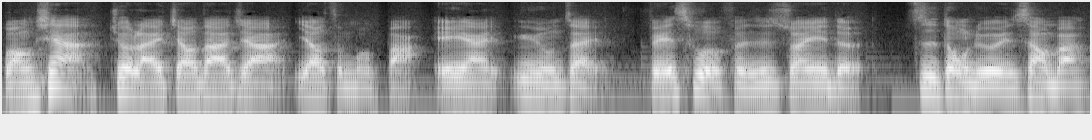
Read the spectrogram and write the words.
往下就来教大家要怎么把 AI 运用在 Facebook 粉丝专业的自动留言上吧。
